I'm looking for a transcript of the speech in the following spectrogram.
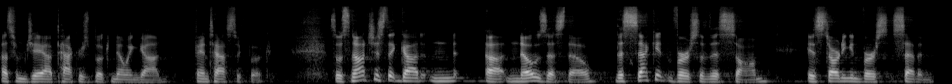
That's from J.I. Packer's book, Knowing God. Fantastic book. So it's not just that God uh, knows us, though. The second verse of this psalm is starting in verse 7.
